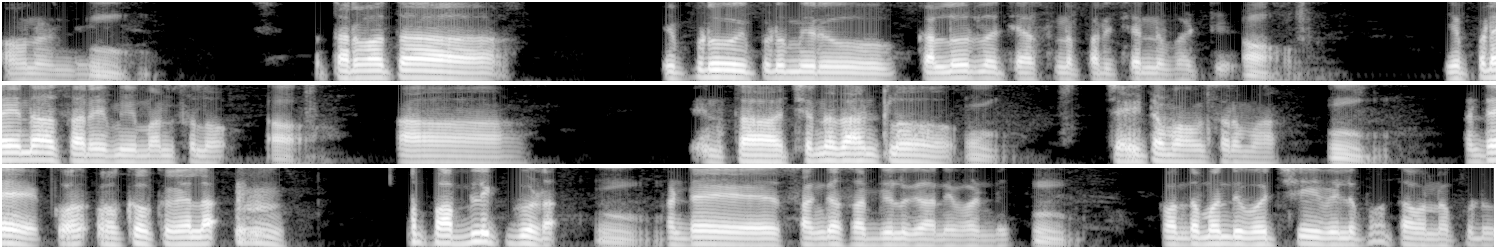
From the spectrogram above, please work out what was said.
అవునండి. తర్వాత ఇప్పుడు ఇప్పుడు మీరు కల్లూరులో చేస్తున్న పరిచయని బట్టి ఎప్పుడైనా సరే మీ మనసులో ఆ, ఇంత చిన్న దాంట్లో. చేయటం అవసరమా? అంటే ఒక్కొక్కవేళ పబ్లిక్ కూడా అంటే సంఘ సభ్యులు కానివ్వండి. కొంతమంది వచ్చి వెళ్ళిపోతా ఉన్నప్పుడు.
